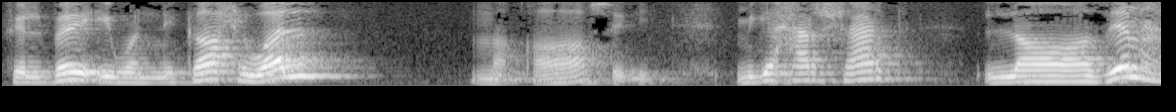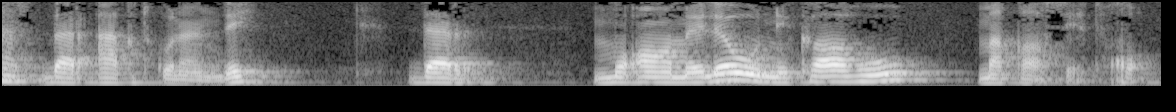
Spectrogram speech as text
في البيع والنكاح والمقاصد. میگه هر شرط لازم هست بر عقد کننده در معامله و نکاح و مقاصد. خب.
